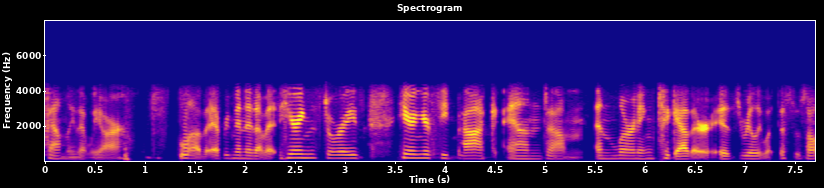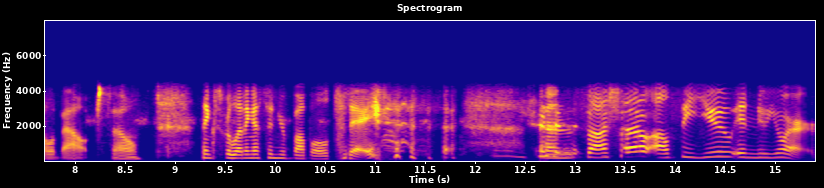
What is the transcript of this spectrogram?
family that we are. Just love every minute of it. Hearing the stories, hearing your feedback, and um, and learning together is really what this is all about. So, thanks for letting us in your bubble today. and Sasha, I'll see you in New York.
